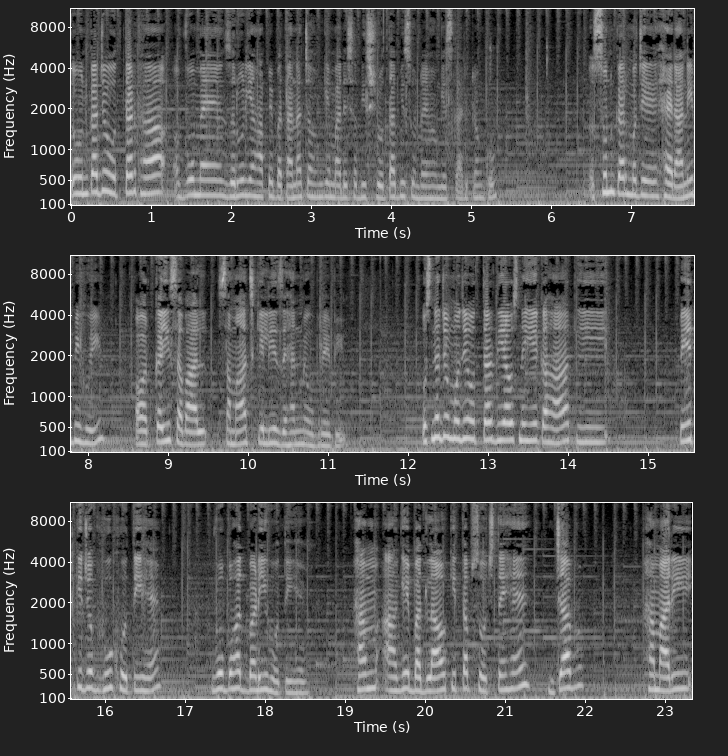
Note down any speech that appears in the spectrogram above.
तो उनका जो उत्तर था, वो मैं ज़रूर यहाँ पे बताना चाहूँगी, हमारे सभी श्रोता भी सुन रहे होंगे इस कार्यक्रम को। सुनकर मुझे हैरानी भी हुई और कई सवाल समाज के लिए जहन में उभरे भी। उसने जो मुझे उत्तर दिया, उसने ये कहा कि पेट की जो भूख होती है, वो बहुत बड़ी होती है। हम आगे बदलाव की तब सोचते हैं जब हमारी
